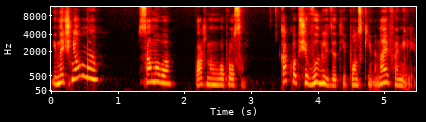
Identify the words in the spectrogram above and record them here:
И начнем мы с самого важного вопроса. Как вообще выглядят японские имена и фамилии?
